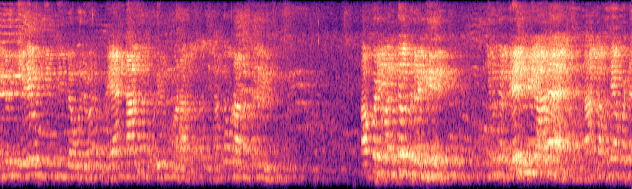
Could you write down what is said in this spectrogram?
எங்களுக்கு இறைவன் இருக்கின்ற ஒருவன் வேண்டாம் முடிவு வராங்க. அது நந்தபுராணத்தில் இருக்கு. அப்படி வந்த பிறகு இவங்க வேள்வியால நாங்க அப்படியாப்பட்ட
